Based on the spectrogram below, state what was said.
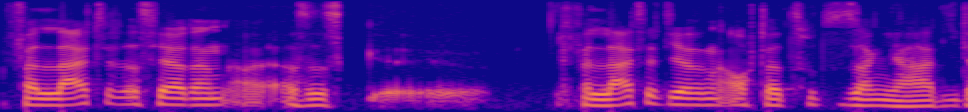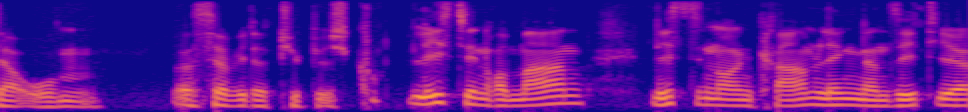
verleitet das ja dann, also es äh, verleitet ja dann auch dazu zu sagen, ja, die da oben. Das ist ja wieder typisch. Guckt, lest den Roman, lest den neuen Kramling, dann seht ihr,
